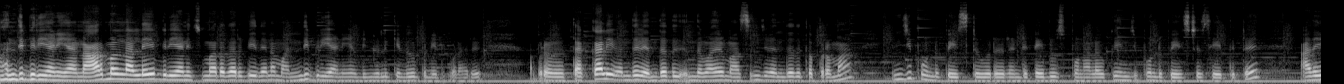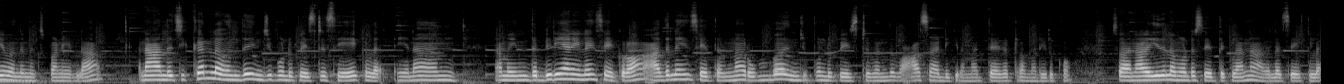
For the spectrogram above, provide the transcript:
மந்தி பிரியாணியா நார்மல் நாளே பிரியாணி சுமாராக தான் இருக்குது இதே மந்தி பிரியாணி அப்படின்னு சொல்லி கிண்டல் பண்ணிட்டு போனார். அப்புறம் தக்காளி வந்து வெந்தது இந்த மாதிரி மசிஞ்சு வெந்ததுக்கப்புறமா இஞ்சி பூண்டு பேஸ்ட்டு ஒரு ரெண்டு டேபிள் ஸ்பூன் அளவுக்கு இஞ்சி பூண்டு பேஸ்ட்டு சேர்த்துட்டு அதையும் வந்து மிக்ஸ் பண்ணிடலாம். நான் அந்த சிக்கனில் வந்து இஞ்சி பூண்டு பேஸ்ட்டு சேர்க்கலை. ஏன்னா நம்ம இந்த பிரியாணிலையும் சேர்க்குறோம். அதுலேயும் சேர்த்தோம்னா ரொம்ப இஞ்சி பூண்டு பேஸ்ட்டு வந்து வாசம் அடிக்கிற மாதிரி திகட்டுற மாதிரி இருக்கும். ஸோ அதனால் இதில் மட்டும் சேர்த்துக்கலான்னு அதில் சேர்க்கல.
